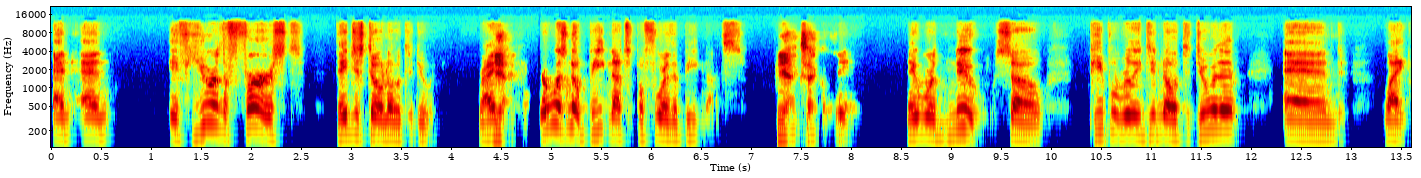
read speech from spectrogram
and and if you're the first, they just don't know what to do with you, right? Yeah. There was no Beatnuts before the Beatnuts yeah exactly they were new so people really didn't know what to do with it and like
